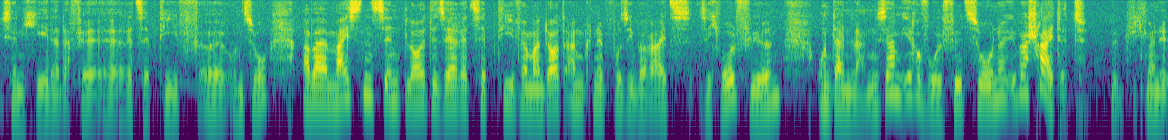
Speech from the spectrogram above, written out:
ist ja nicht jeder dafür äh, rezeptiv äh, und so, aber meistens sind Leute sehr rezeptiv, wenn man dort anknüpft, wo sie bereits sich wohlfühlen und dann langsam ihre Wohlfühlzone überschreitet. Ich meine,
